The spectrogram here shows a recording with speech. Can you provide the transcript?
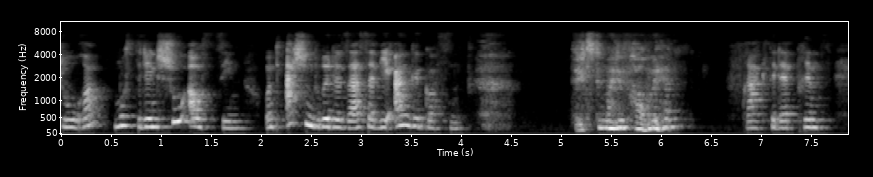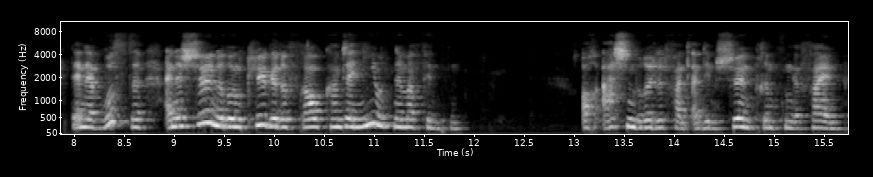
Dora musste den Schuh ausziehen und Aschenbrödel saß er wie angegossen. Willst du meine Frau werden? Fragte der Prinz, denn er wusste, eine schönere und klügere Frau konnte er nie und nimmer finden. Auch Aschenbrödel fand an dem schönen Prinzen Gefallen,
